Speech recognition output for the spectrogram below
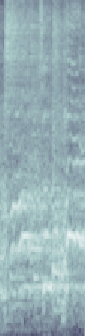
I want to pass.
